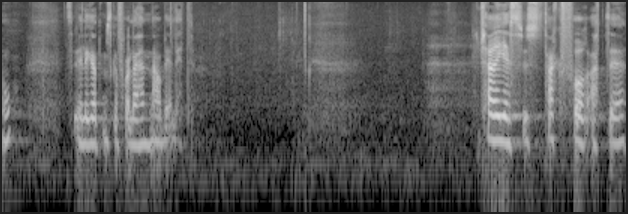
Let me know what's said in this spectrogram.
nå. Så vil jeg at vi skal folde hendene og be litt. Kjære Jesus, takk for at eh,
